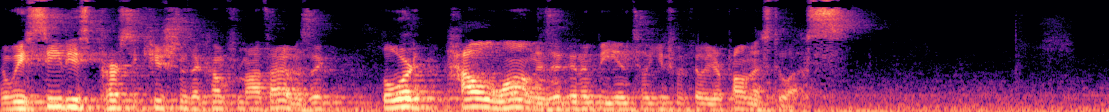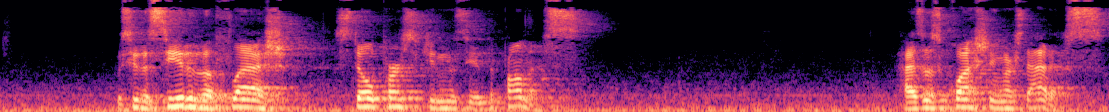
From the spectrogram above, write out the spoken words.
And we see these persecutions that come from outside of us. Like, Lord, how long is it going to be until you fulfill your promise to us? We see the seed of the flesh still persecuting the seed of the promise. Has us questioning our status.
